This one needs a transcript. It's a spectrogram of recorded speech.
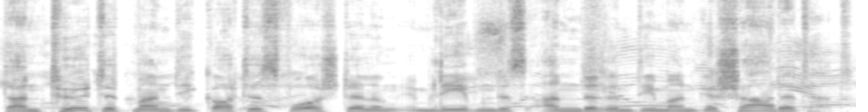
dann tötet man die Gottesvorstellung im Leben des anderen, die man geschadet hat.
